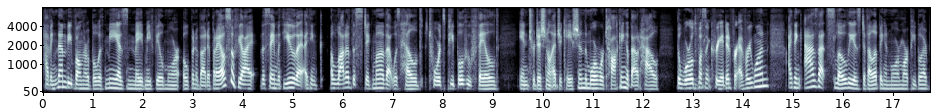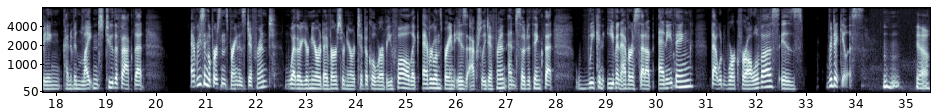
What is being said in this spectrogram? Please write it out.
having them be vulnerable with me has made me feel more open about it. But I also feel I, the same with you that I think a lot of the stigma that was held towards people who failed in traditional education, the more we're talking about how the world wasn't created for everyone. I think as that slowly is developing and more and more people are being kind of enlightened to the fact that every single person's brain is different, whether you're neurodiverse or neurotypical, wherever you fall, like everyone's brain is actually different. And so to think that we can even ever set up anything that would work for all of us is ridiculous. Mm-hmm. Yeah.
